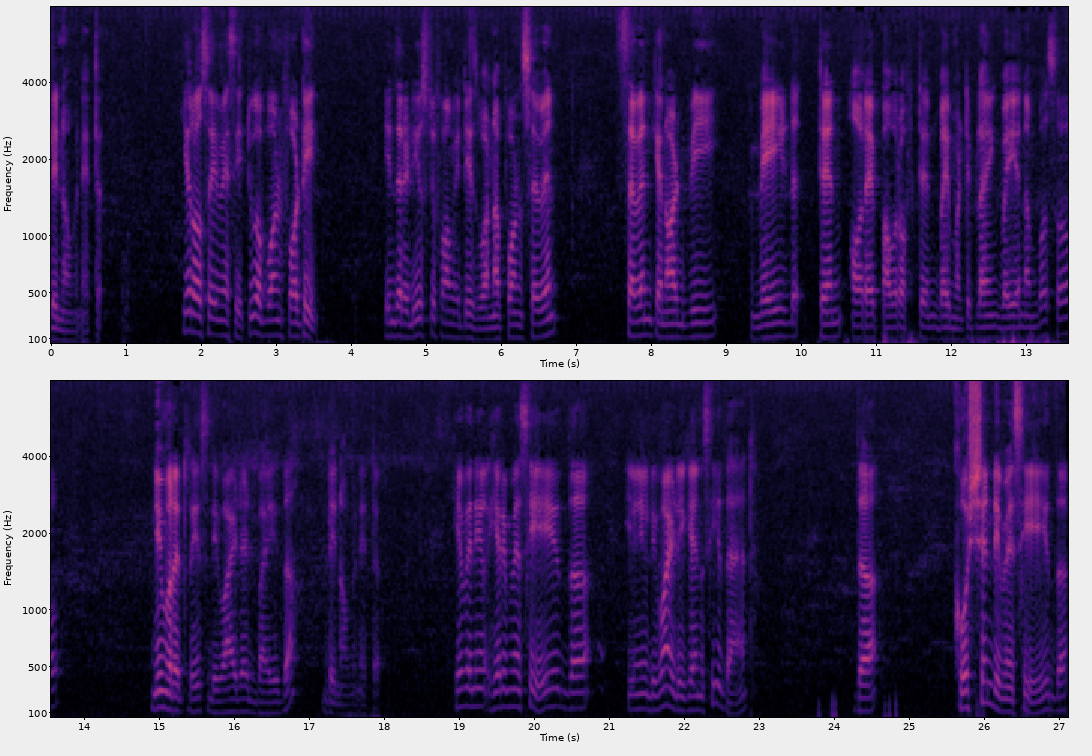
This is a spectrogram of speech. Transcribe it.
denominator. Here also you may see 2 upon 14. In the reduced form it is 1 upon 7. 7 cannot be made 10 or a power of 10 by multiplying by a number. So numerator is divided by the denominator. Here when you here you may see the when you divide you can see that the quotient you may see the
